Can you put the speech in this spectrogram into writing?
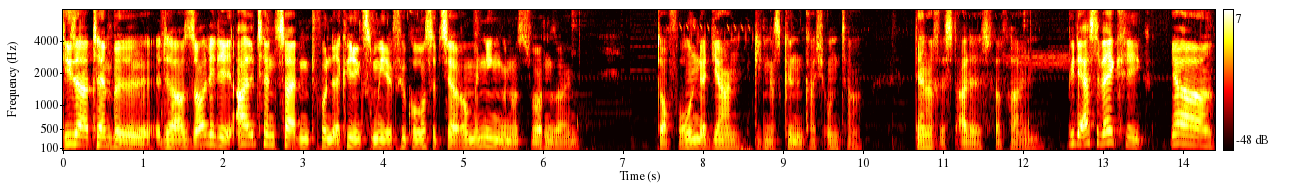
Dieser Tempel, der soll in den alten Zeiten von der Königsfamilie für große Zeremonien genutzt worden sein. Doch vor 100 Jahren ging das Königreich unter. Dennoch ist alles verfallen. Wie der Erste Weltkrieg. Ja.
